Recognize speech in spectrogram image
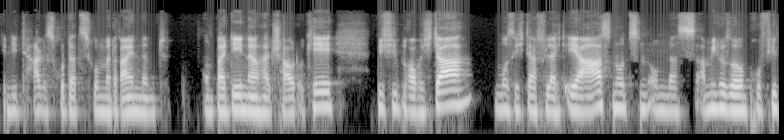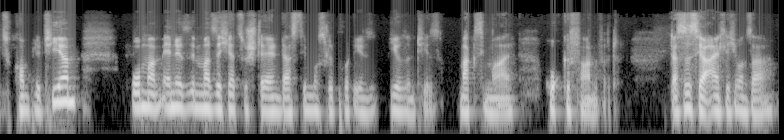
in die Tagesrotation mit reinnimmt und bei denen dann halt schaut, okay, wie viel brauche ich da? Muss ich da vielleicht ERAs nutzen, um das Aminosäurenprofil zu komplettieren? um am Ende immer sicherzustellen, dass die Muskelproteinbiosynthese maximal hochgefahren wird. Das ist ja eigentlich unser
